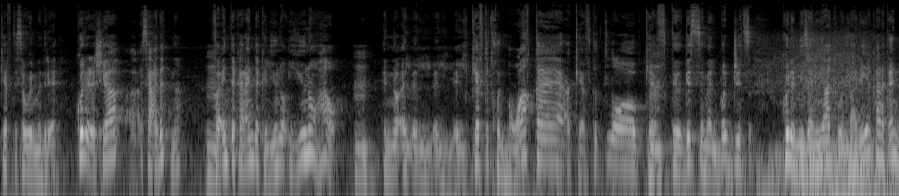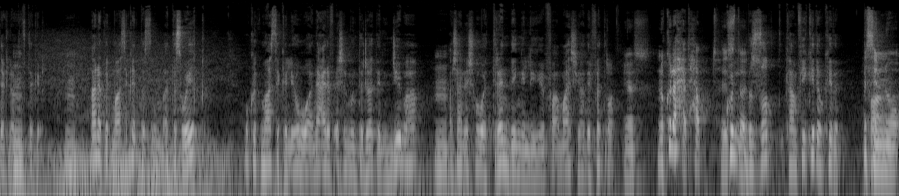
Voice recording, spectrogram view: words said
كيف تسوي المدري إيه. كل الأشياء ساعدتنا. مم. فأنت كان عندك اليو نو يو نو هاو. إنه ال ال ال ال كيف تدخل مواقع كيف تطلب كيف تقسم ال budgets كل الميزانيات والمالية كانت عندك لو مم. تفتكر. أنا كنت ماسك التس... التسويق. وكنت ماسك اللي هو نعرف إيش المنتجات اللي نجيبها مم. عشان إيش هو ال trending اللي ماشي هذه الفترة. yes إنه كل أحد حط كل. بالضبط. كان في كذا وكذا. بس ف- إنه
